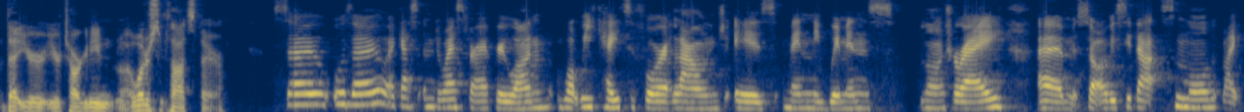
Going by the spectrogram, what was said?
that you're, you're targeting? Uh, what are some thoughts there? So, although I guess underwear's for everyone, what we cater for at Lounge is mainly women's lingerie. Um, so obviously that's more like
